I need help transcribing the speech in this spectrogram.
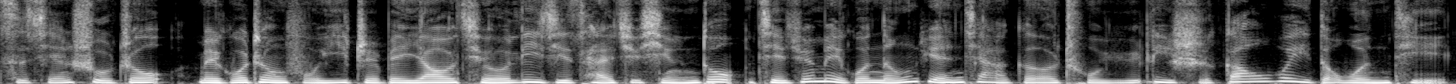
此前数周，美国政府一直被要求立即采取行动，解决美国能源价格处于历史高位的问题。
